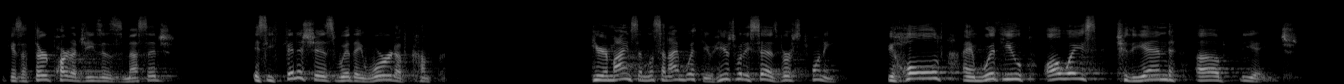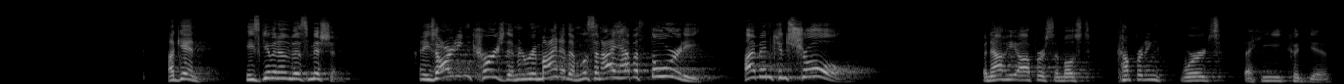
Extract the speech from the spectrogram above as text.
because the third part of Jesus' message is he finishes with a word of comfort. He reminds them, listen, I'm with you. Here's what he says, verse 20 Behold, I am with you always to the end of the age. Again, he's given them this mission. And he's already encouraged them and reminded them listen, I have authority. I'm in control. But now he offers the most comforting words that he could give.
